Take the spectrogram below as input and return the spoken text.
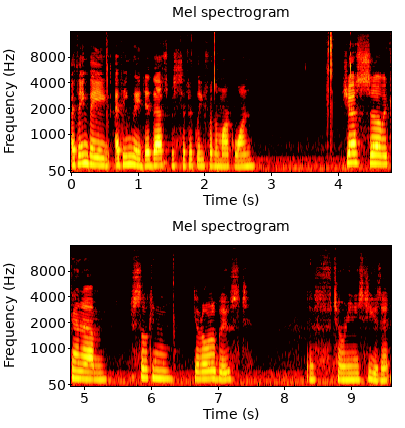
I think they I think they did that specifically for the Mark One. Just so we can um just so we can give it a little boost. if Tony needs to use it.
